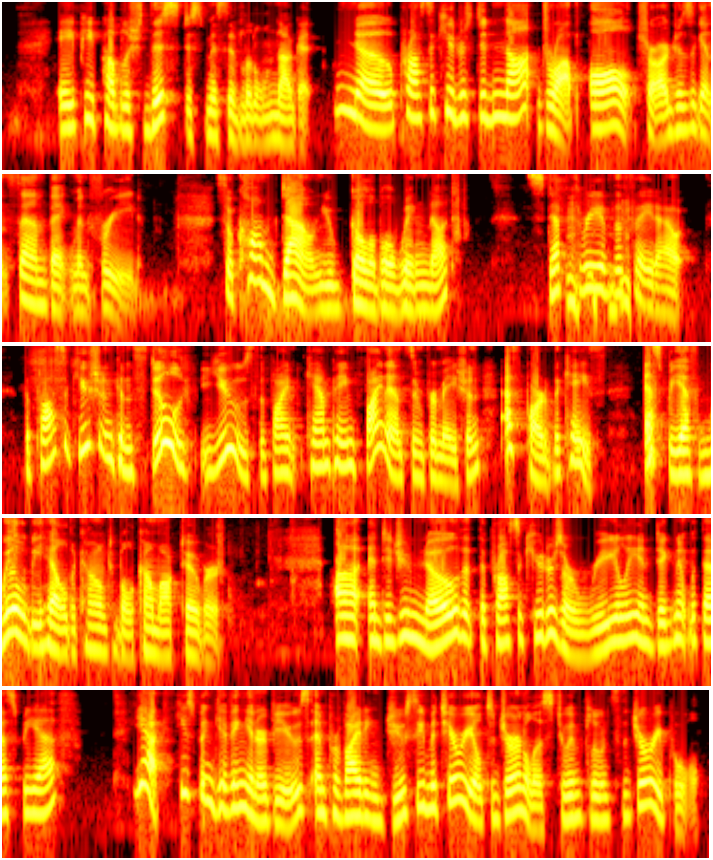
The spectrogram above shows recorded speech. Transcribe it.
AP published this dismissive little nugget. No, prosecutors did not drop all charges against Sam Bankman Fried. So calm down, you gullible wingnut. Step three of the fade out. The prosecution can still use the fin- campaign finance information as part of the case. SBF will be held accountable come October. Uh, and did you know that the prosecutors are really indignant with SBF? Yeah, he's been giving interviews and providing juicy material to journalists to influence the jury pool.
